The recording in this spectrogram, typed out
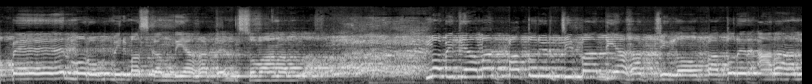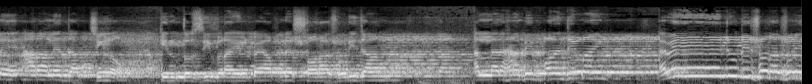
অপেন মরুভূমির মাঝখান দিয়া হাঁটেন, সুবহানাল্লাহ। নবীজি আমার পাথরের চিপা হাঁটছিল, পাথরের আড়ালে আড়ালে যাচ্ছিল। কিন্তু জিব্রাইল কয়, আপনি সরাসরি যান। আল্লাহর হাবিব বলেন, জিব্রাইল, আমি যদি সরাসরি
